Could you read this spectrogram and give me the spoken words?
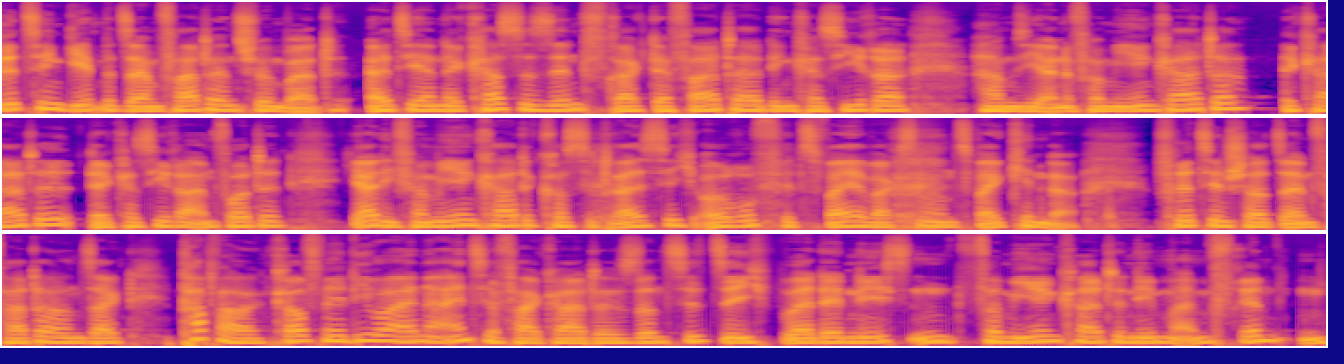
Fritzchen geht mit seinem Vater ins Schwimmbad. Als sie an der Kasse sind, fragt der Vater den Kassierer, haben Sie eine Familienkarte? Äh, Karte? Der Kassierer antwortet, ja, die Familienkarte kostet 30 Euro für zwei Erwachsene und zwei Kinder. Fritzchen schaut seinen Vater und sagt, Papa, kauf mir lieber eine Einzelfahrkarte, sonst sitze ich bei der nächsten Familienkarte neben einem Fremden.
